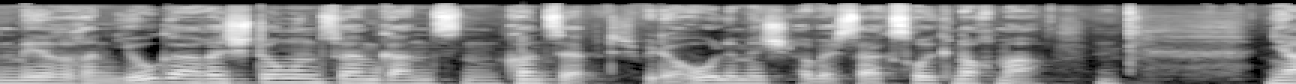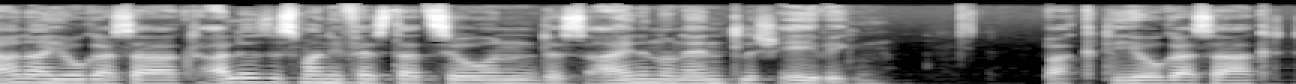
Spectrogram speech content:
mehreren Yoga-Richtungen zu einem ganzen Konzept. Ich wiederhole mich, aber ich sage es ruhig nochmal. Jnana Yoga sagt, alles ist Manifestation des einen unendlich Ewigen. Bhakti Yoga sagt,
